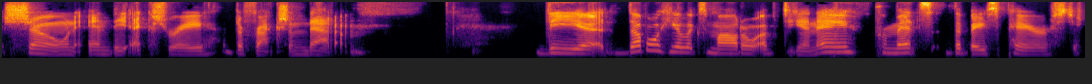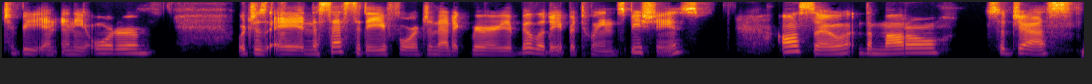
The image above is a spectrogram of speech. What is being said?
shown in the X-ray diffraction datum. The double helix model of DNA permits the base pairs to be in any order, which is a necessity for genetic variability between species. Also, the model suggests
